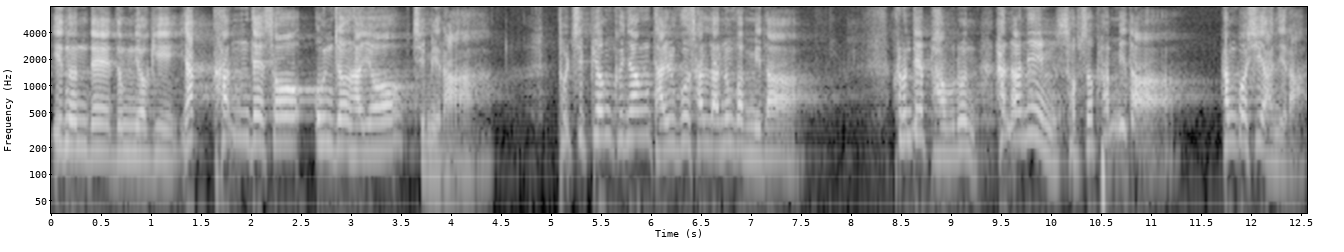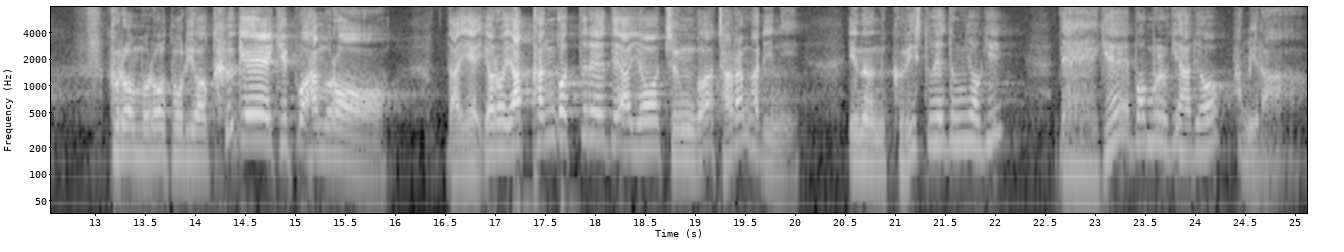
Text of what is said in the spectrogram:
이는 내 능력이 약한 데서 온전하여 짐이라. 불치병 그냥 달고 살라는 겁니다. 그런데 바울은 하나님 섭섭합니다. 한 것이 아니라 그러므로 도리어 크게 기뻐함으로 나의 여러 약한 것들에 대하여 증거 자랑하리니 이는 그리스도의 능력이 내게 머물게 하려 함이라.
